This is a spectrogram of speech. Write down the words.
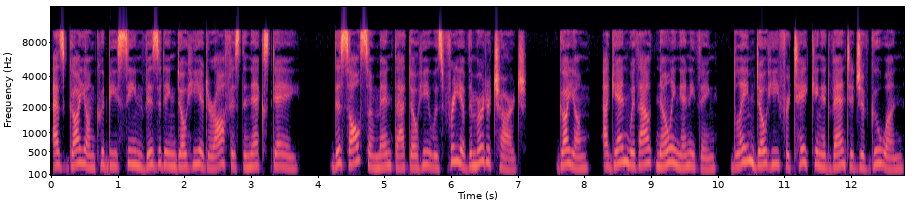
as Ga-young could be seen visiting Do-hee at her office the next day. This also meant that Do-hee was free of the murder charge. Ga-young, Again without knowing anything, blamed Do-hee for taking advantage of Guwon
